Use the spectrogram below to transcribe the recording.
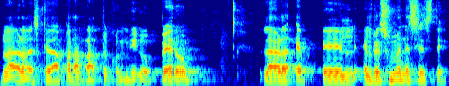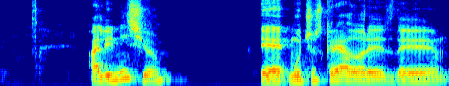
la verdad es que da para rato conmigo, pero la eh, el, resumen es este. Al inicio, eh, muchos creadores de,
